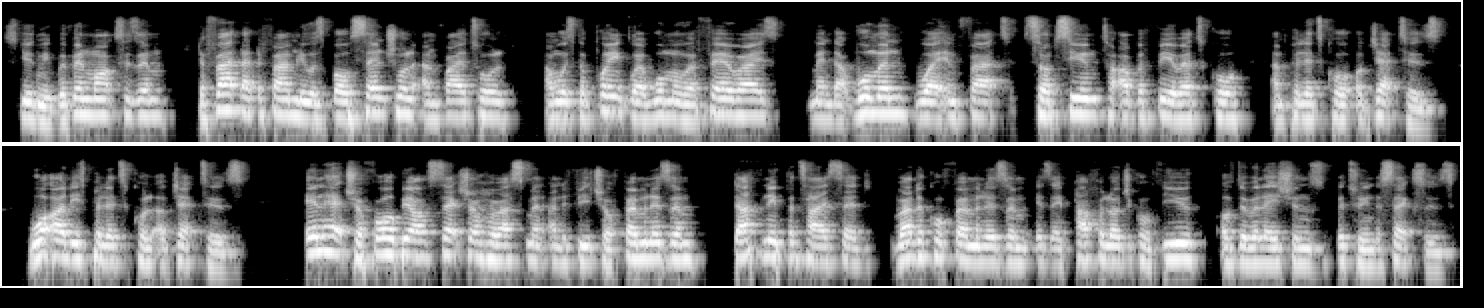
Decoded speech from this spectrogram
excuse me, within Marxism, the fact that the family was both central and vital and was the point where women were theorized meant that women were in fact subsumed to other theoretical and political objectives. What are these political objectives? In heterophobia, sexual harassment, and the future of feminism, Daphne Patai said radical feminism is a pathological view of the relations between the sexes.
